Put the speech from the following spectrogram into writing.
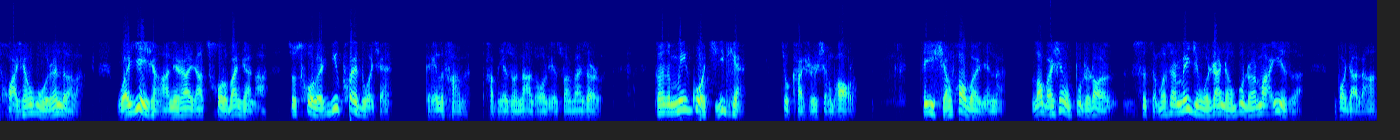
花钱雇人得了。我印象啊，那啥家凑了半天呢，就凑了一块多钱，给了他们，他们也算拿走了，也算完事儿了。可是没过几天，就开始响炮了。这一响炮吧，人呢，老百姓不知道。是怎么事没经过战争，不知道嘛意思。报家长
